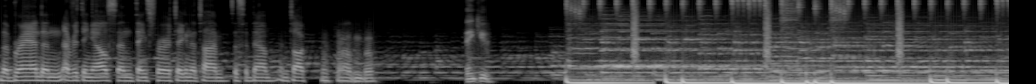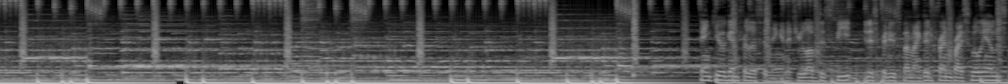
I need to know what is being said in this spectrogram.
the brand and everything else. And thanks for taking the time to sit down and talk. no problem bro Thank you. Thank you again for listening, and if you love this beat, it is produced by my good friend Bryce Williams.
